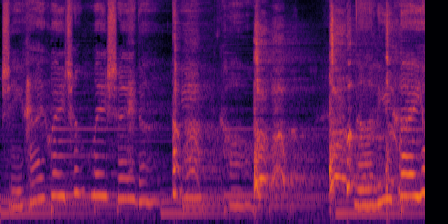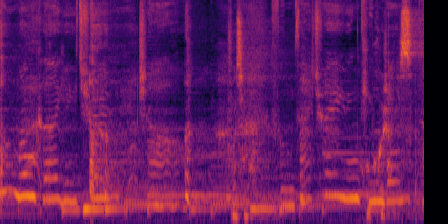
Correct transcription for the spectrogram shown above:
谁还会成为谁的？哪里还有梦可以去找？放心吧，我不会让你死的。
